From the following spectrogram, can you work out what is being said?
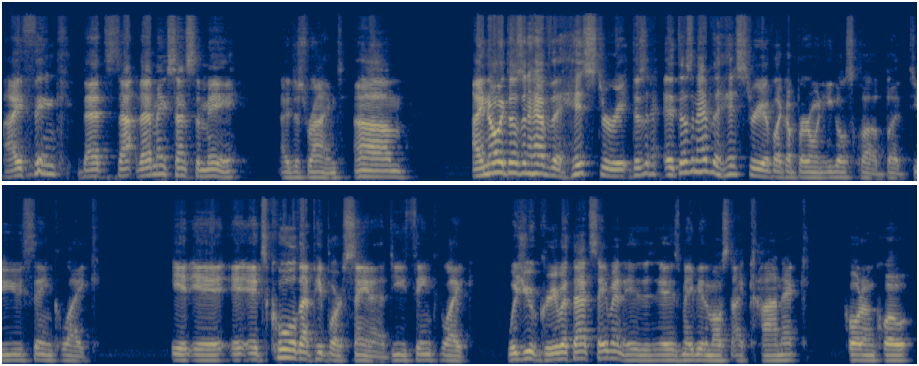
I think that's that, that makes sense to me. I just rhymed. Um, I know it doesn't have the history. Doesn't it doesn't have the history of like a Berwyn Eagles club? But do you think like it, it, it it's cool that people are saying it? Do you think like would you agree with that statement? Is is maybe the most iconic quote unquote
